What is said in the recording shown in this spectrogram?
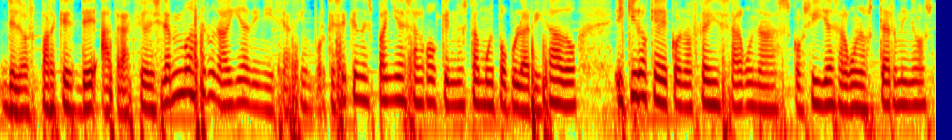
de los parques de atracciones. Y también voy a hacer una guía de iniciación, porque sé que en España es algo que no está muy popularizado y quiero que conozcáis algunas cosillas, algunos términos,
